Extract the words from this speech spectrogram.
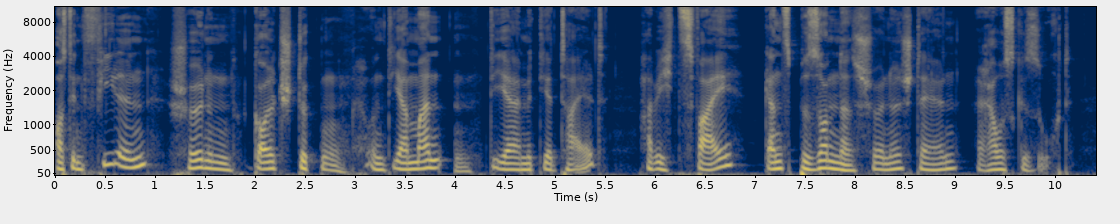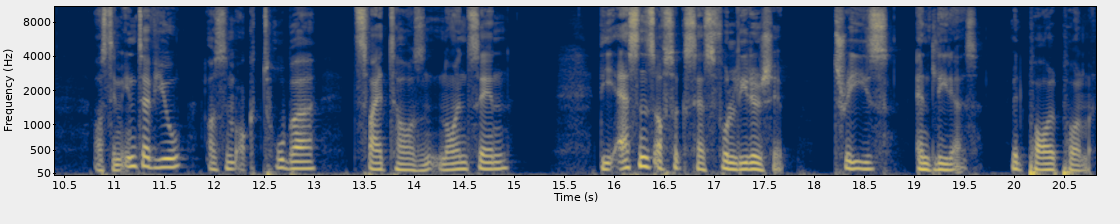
Aus den vielen schönen Goldstücken und Diamanten, die er mit dir teilt, habe ich zwei ganz besonders schöne Stellen rausgesucht. Aus dem Interview aus dem Oktober 2019 The Essence of Successful Leadership Trees and Leaders mit Paul Pullman.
